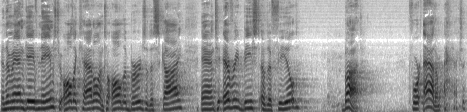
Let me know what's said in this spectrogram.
And the man gave names to all the cattle and to all the birds of the sky and to every beast of the field. But for Adam, actually,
